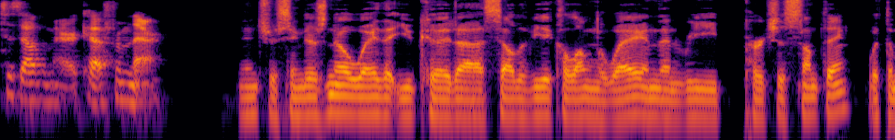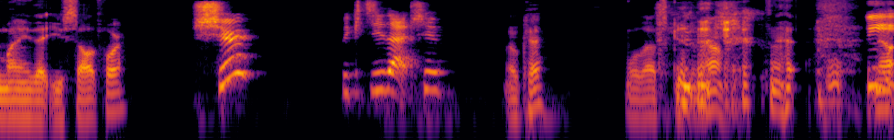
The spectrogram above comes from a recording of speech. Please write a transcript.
to South America from there. Interesting. There's no way that you could uh, sell the vehicle along the way and then repurchase something with the money that you sell it for. Sure, we could do that too. Okay. Well, that's good to know. we Now-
